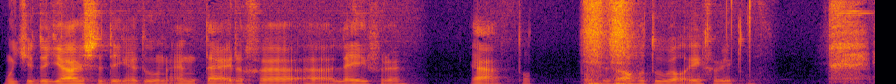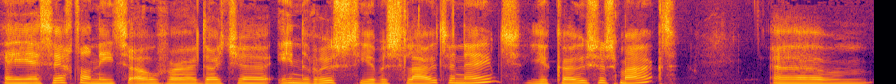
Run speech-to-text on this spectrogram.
moet je de juiste dingen doen en tijdig uh, leveren. Ja, dat, dat is af en toe wel ingewikkeld. En jij zegt dan iets over dat je in rust je besluiten neemt, je keuzes maakt. Um,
